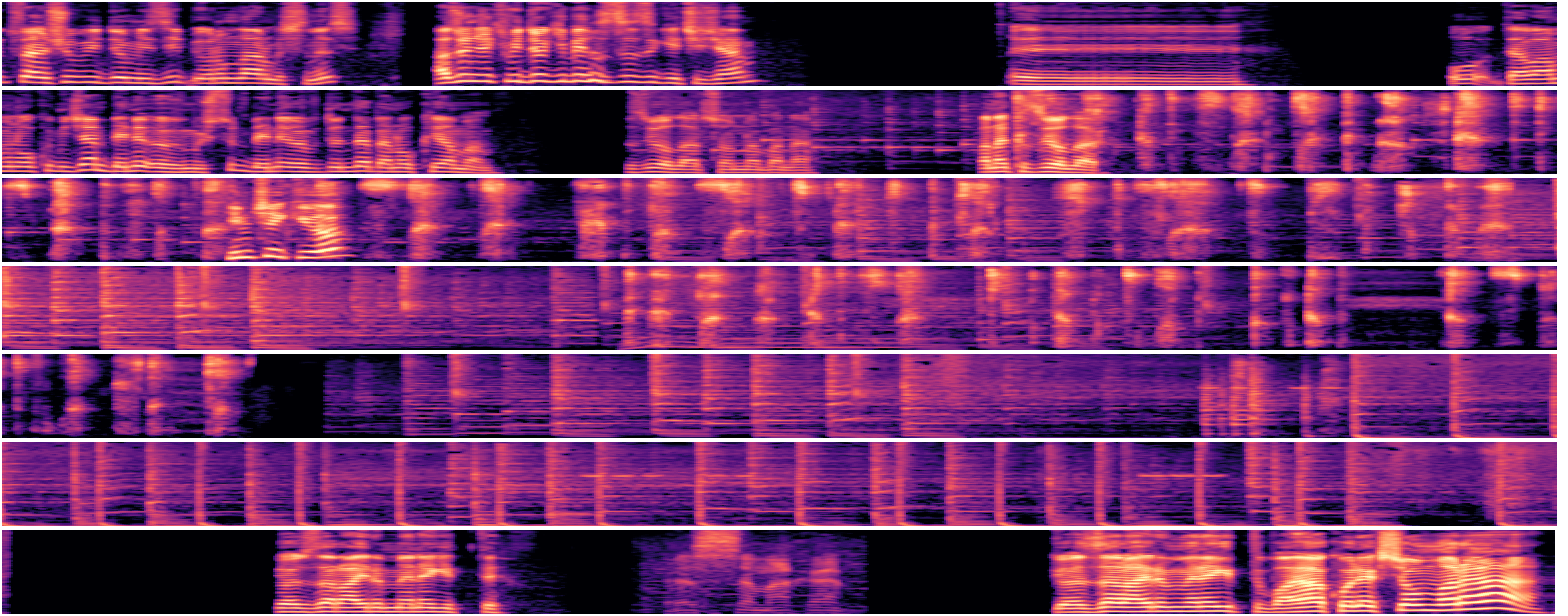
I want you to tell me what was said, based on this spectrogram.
Lütfen şu videomu izleyip yorumlar mısınız? Az önceki video gibi hızlı hızlı geçeceğim. Ee, o devamını okumayacağım. Beni övmüşsün. Beni övdüğünde ben okuyamam. Kızıyorlar sonra bana. Bana kızıyorlar. Kim çekiyor? Gözler Iron Man'e gitti. Gözler Iron Man'e gitti. Bayağı koleksiyon var ha.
